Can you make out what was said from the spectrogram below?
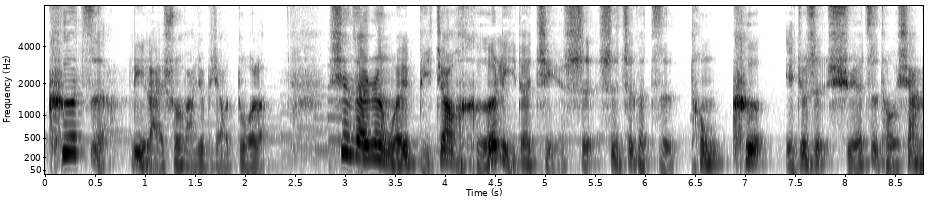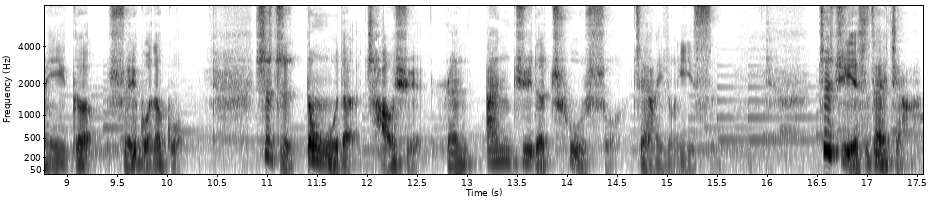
科字啊，历来说法就比较多了。现在认为比较合理的解释是这个字通科，也就是学字头下面一个水果的果，是指动物的巢穴、人安居的处所这样一种意思。这句也是在讲啊，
